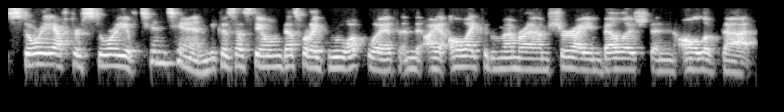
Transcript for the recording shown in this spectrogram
story after story of Tintin because that's the only that's what I grew up with, and I all I could remember. And I'm sure I embellished and all of that.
